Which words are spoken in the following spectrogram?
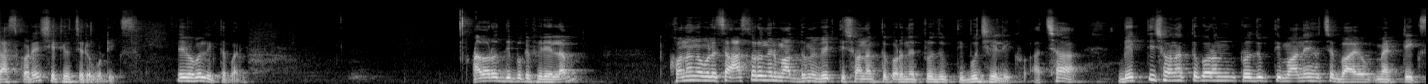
কাজ করে, সেটি হচ্ছে রোবোটিক্স এইভাবে লিখতে পারি। আবার উদ্দীপকে ফিরে এলাম। খনাঙ্গ বলেছে, আচরণের মাধ্যমে ব্যক্তি শনাক্তকরণের প্রযুক্তি বুঝিয়ে লিখো। আচ্ছা ব্যক্তি শনাক্তকরণ প্রযুক্তি মানে হচ্ছে বায়োমেট্রিক্স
